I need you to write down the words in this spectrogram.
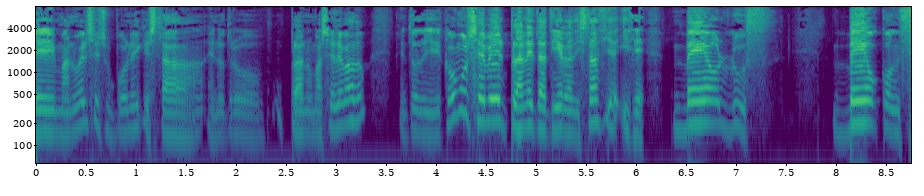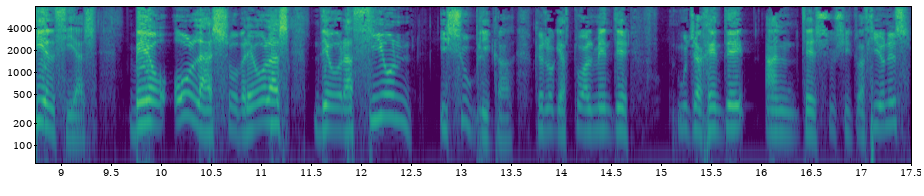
Eh, Manuel se supone que está en otro plano más elevado, entonces dice, ¿cómo se ve el planeta Tierra a distancia? Y dice, veo luz, veo conciencias, veo olas sobre olas de oración y súplica, que es lo que actualmente mucha gente ante sus situaciones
